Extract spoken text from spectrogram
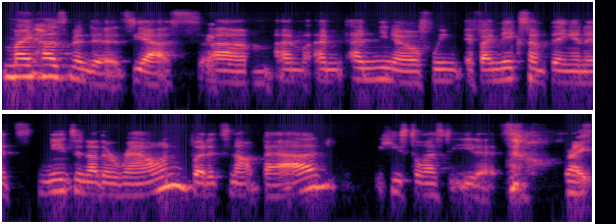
My husband is, yes. Um, I'm, I'm, and you know, if we, if I make something and it needs another round, but it's not bad, he still has to eat it. So. Right.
